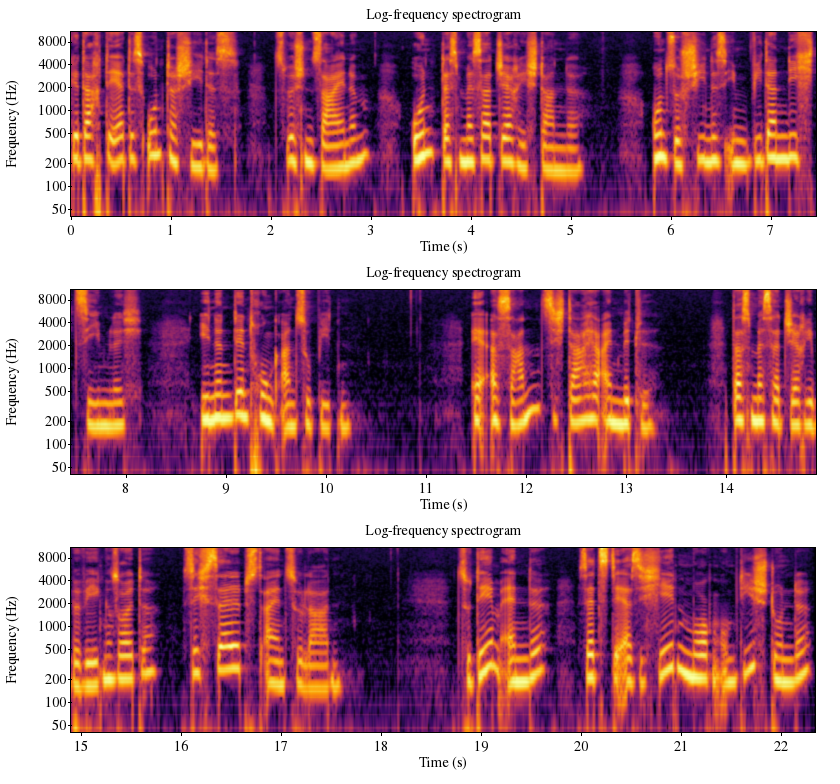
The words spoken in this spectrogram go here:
gedachte er des Unterschiedes zwischen seinem und des Messer Jerry stande, und so schien es ihm wieder nicht ziemlich, ihnen den Trunk anzubieten. Er ersann sich daher ein Mittel, das Messer Jerry bewegen sollte, sich selbst einzuladen. Zu dem Ende setzte er sich jeden Morgen um die Stunde,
